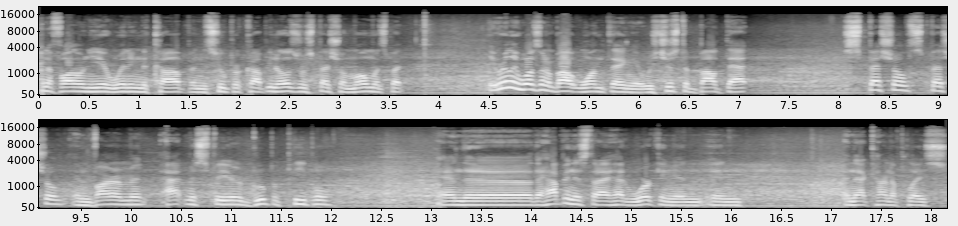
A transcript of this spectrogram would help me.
And the following year, winning the cup and the Super Cup, you know, those were special moments. But it really wasn't about one thing. It was just about that special, special environment, atmosphere, group of people, and the, the happiness that I had working in, in, in that kind of place.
